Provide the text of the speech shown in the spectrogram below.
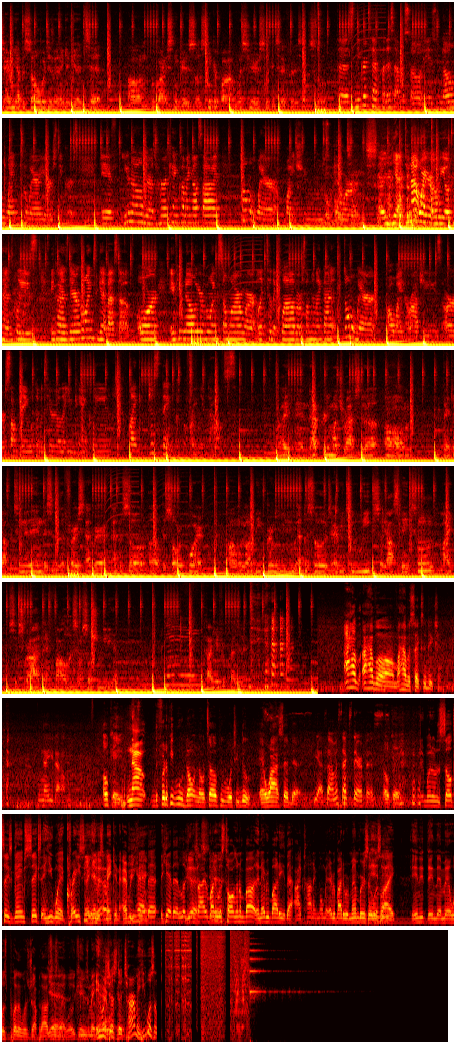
Much every episode we're just gonna give you a tip um, regarding sneakers. So Sneaker Barb, what's your sneaker tip for this episode? The sneaker tip for this episode is know when to wear your sneakers. If you know there's a hurricane coming outside, don't wear white shoes OVO or 10s. Uh, yeah, do not wear your OVO 10s, please, because they're going to get messed up. Or if you know you're going somewhere where, like, to the club or something like that, don't wear all all white Huaraches or something with a material that you can't that pretty much wraps it up. Um, thank y'all for tuning in. This is the first ever episode of the Sole Report. Um, we're gonna be bringing you new episodes every two weeks, so y'all stay tuned, like, subscribe, and follow us on social media. Yay! Kanye for president. I have I have a um I have a sex addiction. No, you don't. Okay, now for the people who don't know, tell people what you do and why I said that. Yeah, so I'm a sex therapist. Okay. They went on the Celtics game six and he went crazy. And he was making everything. He had that he had that look in his eye everybody yeah. was talking about and everybody that iconic moment everybody remembers. It was Any- like anything that man was pulling was dropping. I was just like, well, we he can't. was do making it was just everything. determined. He wasn't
